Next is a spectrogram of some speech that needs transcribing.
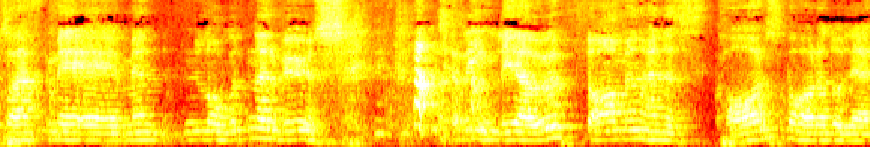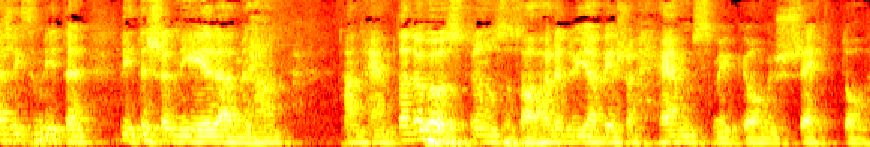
Så att med, med något nervös ringde jag upp damen och hennes Karl svarade och lät liksom lite, lite generad men han, han hämtade hustrun och så sa Hörru du, jag ber så hemskt mycket om ursäkt och,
